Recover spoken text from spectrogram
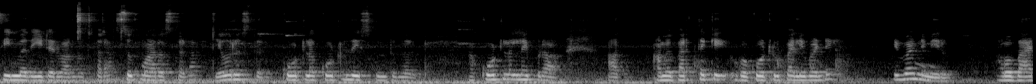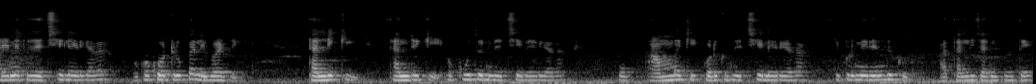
సినిమా థియేటర్ వాళ్ళు వస్తారా? సుకుమార్ వస్తాడా? ఎవరు వస్తారు? కోట్ల కోట్లు తీసుకుంటున్నారు ఆ కోట్లలో ఇప్పుడు ఆమె భర్తకి ఒక కోటి రూపాయలు ఇవ్వండి. ఇవ్వండి మీరు. ఆమె భార్యనైతే తెచ్చేయలేరు కదా? ఒక కోటి రూపాయలు ఇవ్వండి. తల్లికి తండ్రికి ఒక కూతురుని తెచ్చేయలేరు కదా? ఓ అమ్మకి కొడుకుని తెచ్చేయలేరు కదా? ఇప్పుడు మీరు ఎందుకు ఆ తల్లి చనిపోతే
